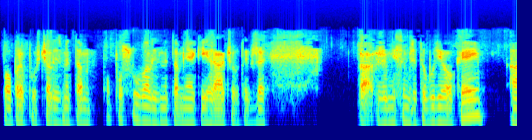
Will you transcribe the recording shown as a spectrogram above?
poprepúšťali sme tam, poposúvali sme tam nejakých hráčov, takže, takže myslím, že to bude OK. A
